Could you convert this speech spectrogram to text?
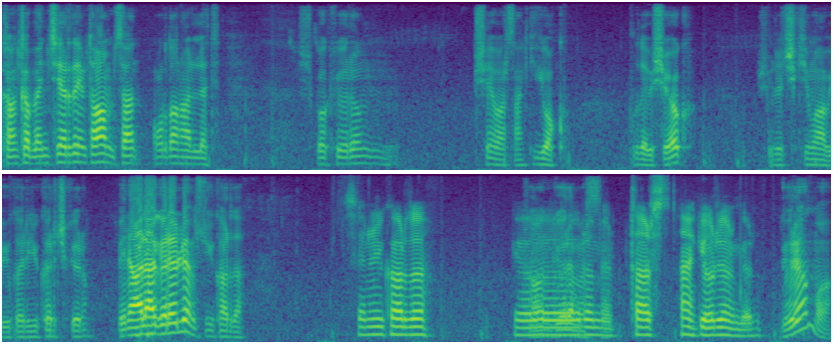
Kanka ben içerideyim tamam mı? Sen oradan hallet. Şu bakıyorum. Bir şey var sanki. Yok. Burada bir şey yok. Şöyle çıkayım abi yukarı yukarı çıkıyorum. Beni hala görebiliyor musun yukarıda? Seni yukarıda göremiyorum. Ters. Ha görüyorum gördüm. Görüyor musun?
